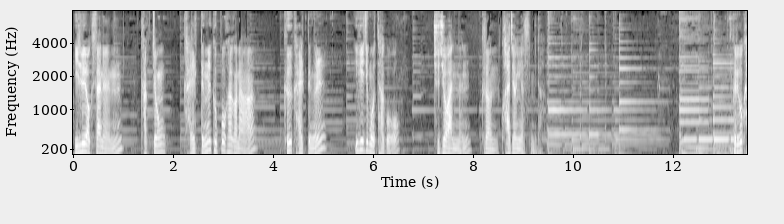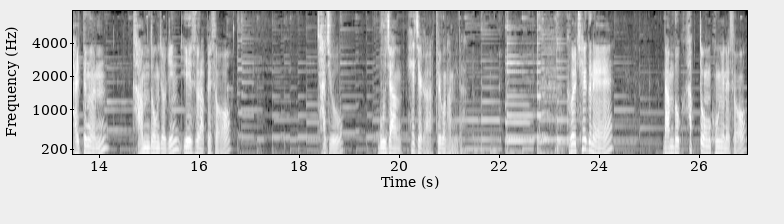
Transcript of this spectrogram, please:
인류 역사는 각종 갈등을 극복하거나 그 갈등을 이기지 못하고 주저앉는 그런 과정이었습니다. 그리고 갈등은 감동적인 예술 앞에서 자주 무장 해제가 되곤 합니다. 그걸 최근에 남북 합동 공연에서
